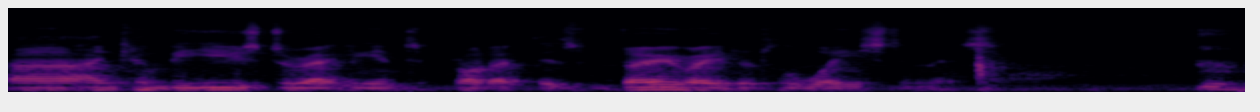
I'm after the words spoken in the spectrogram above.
uh, and can be used directly into product. There's very, very little waste in this.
